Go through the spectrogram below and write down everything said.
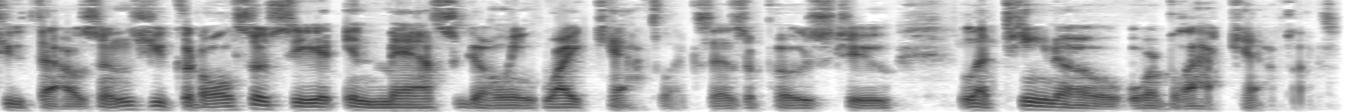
2000s, you could also see it in mass going white Catholics as opposed to Latino or black Catholics.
